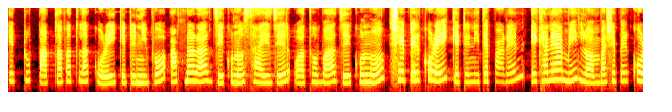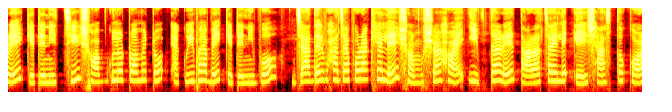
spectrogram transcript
একটু পাতলা পাতলা করেই কেটে নিব। আপনারা যে কোনো সাইজের অথবা যে কোনো শেপের করেই কেটে নিতে পারেন। এখানে আমি লম্বা শেপের করে কেটে নিচ্ছি। সবগুলো টমেটো একইভাবে কেটে নিব। যাদের ভাজা পোড়া খেলে সমস্যা হয়, ইফতারে তারা চাইলে এই স্বাস্থ্যকর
